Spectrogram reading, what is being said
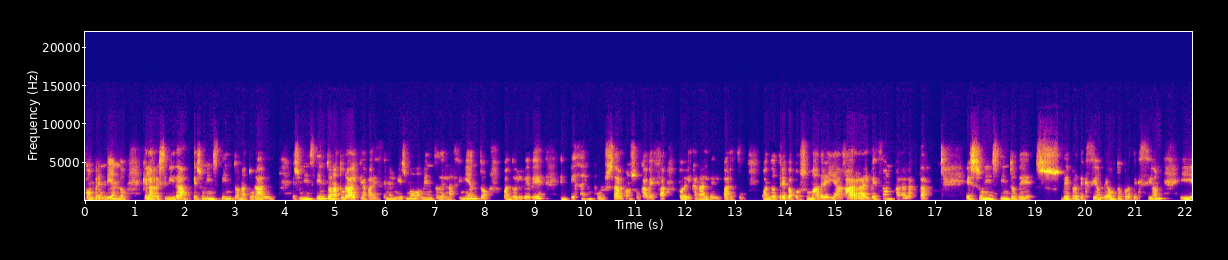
comprendiendo que la agresividad es un instinto natural, es un instinto natural que aparece en el mismo momento del nacimiento, cuando el bebé empieza a impulsar con su cabeza por el canal del parto, cuando trepa por su madre y agarra el pezón para lactar. Es un instinto de, protección, de autoprotección y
